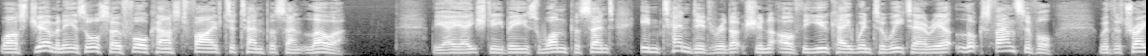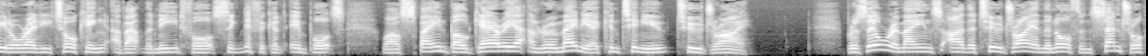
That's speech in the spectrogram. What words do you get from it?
whilst Germany is also forecast 5 to 10% lower. The AHDB's 1% intended reduction of the UK winter wheat area looks fanciful, with the trade already talking about the need for significant imports, while Spain, Bulgaria, and Romania continue too dry. Brazil remains either too dry in the north and central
